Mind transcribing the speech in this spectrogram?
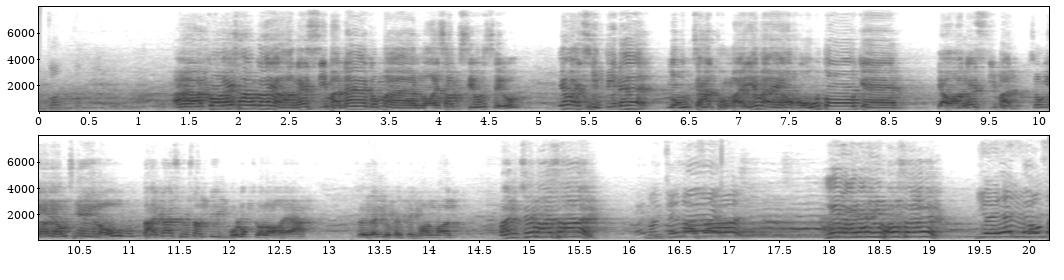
唔該唔該。啊，各位參加遊行嘅市民咧，咁啊耐心少少，因為前邊咧路窄同埋因為有好多嘅遊行嘅市民，仲有有斜路，咁大家小心啲，唔好碌咗落去啊！最緊要平平安安。民主萬歲！民主萬歲！二零一二普選！二零一二普選。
